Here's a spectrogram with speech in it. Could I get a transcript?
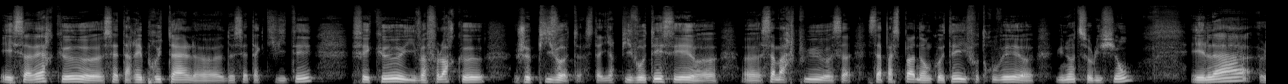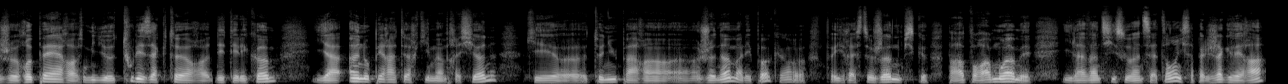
Et il s'avère que euh, cet arrêt brutal euh, de cette activité fait que il va falloir que je pivote. C'est-à-dire pivoter, c'est euh, ça marche plus, ça, ça passe pas d'un côté, il faut trouver une autre solution. Et là, je repère au milieu de tous les acteurs des télécoms, il y a un opérateur qui m'impressionne, qui est tenu par un, jeune homme à l'époque. Hein. Il reste jeune puisque par rapport à moi, mais il a 26 ou 27 ans. Il s'appelle Jacques Vera.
